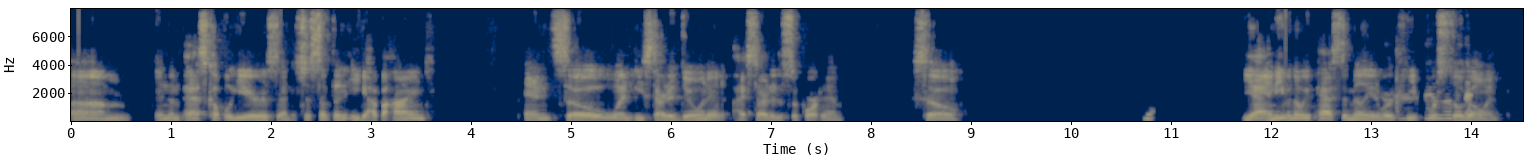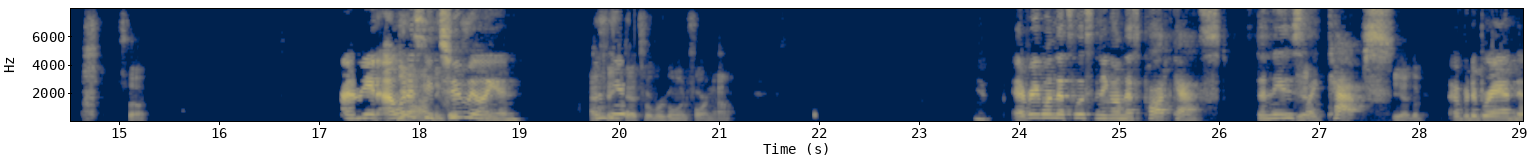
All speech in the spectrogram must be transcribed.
um, in the past couple years, and it's just something he got behind. And so when he started doing it, I started to support him. So yeah, and even though we passed a million, we're keep we're still that. going. So I mean, I want to yeah, I see two million. I think that's what we're going for now. Everyone that's listening on this podcast, send these Yeah, like caps yeah. The over to Brandon.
